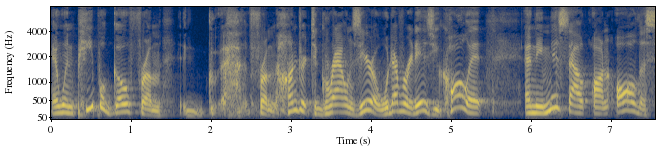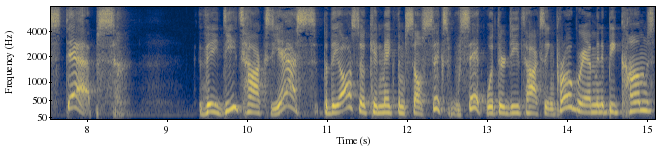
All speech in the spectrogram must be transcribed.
And when people go from from 100 to ground zero, whatever it is you call it, and they miss out on all the steps. They detox, yes, but they also can make themselves sick, sick with their detoxing program, and it becomes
